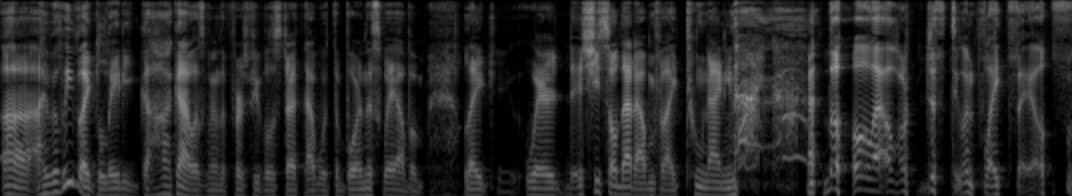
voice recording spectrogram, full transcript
Uh, I believe like Lady Gaga was one of the first people to start that with the Born This Way album, like where she sold that album for like two ninety nine, the whole album just to inflate sales.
